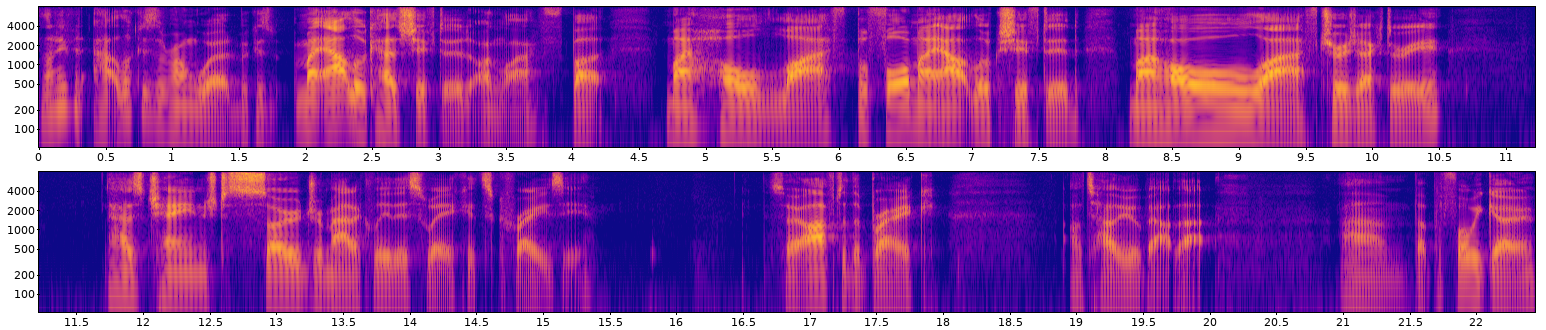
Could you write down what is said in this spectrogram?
not even outlook is the wrong word because my outlook has shifted on life but my whole life before my outlook shifted my whole life trajectory has changed so dramatically this week it's crazy so after the break i'll tell you about that um, but before we go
